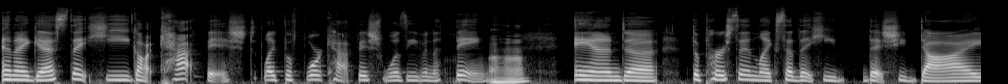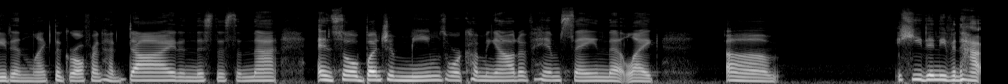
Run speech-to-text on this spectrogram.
and I guess that he got catfished like before catfish was even a thing Uh huh. and uh, the person like said that he that she died and like the girlfriend had died and this this and that and so a bunch of memes were coming out of him saying that like um he didn't even have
